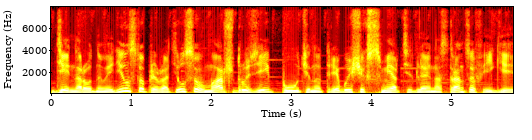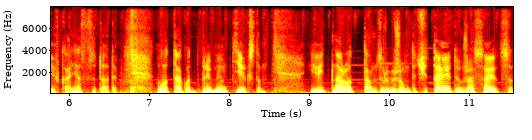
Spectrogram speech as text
День народного единства превратился в марш друзей Путина, требующих смерти для иностранцев и геев. Конец цитаты. Вот так вот прямым текстом. И ведь народ там за рубежом это читает и ужасается,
